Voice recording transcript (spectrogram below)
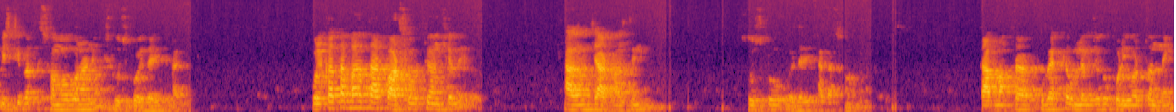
বৃষ্টিপাতের সম্ভাবনা নেই শুষ্ক ওয়েদারই থাকবে কলকাতা বা তার পার্শ্ববর্তী অঞ্চলে আগামী চার পাঁচ দিন শুষ্ক ওয়েদারই থাকার সম্ভাবনা। তাপমাত্রার খুব একটা উল্লেখযোগ্য পরিবর্তন নেই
